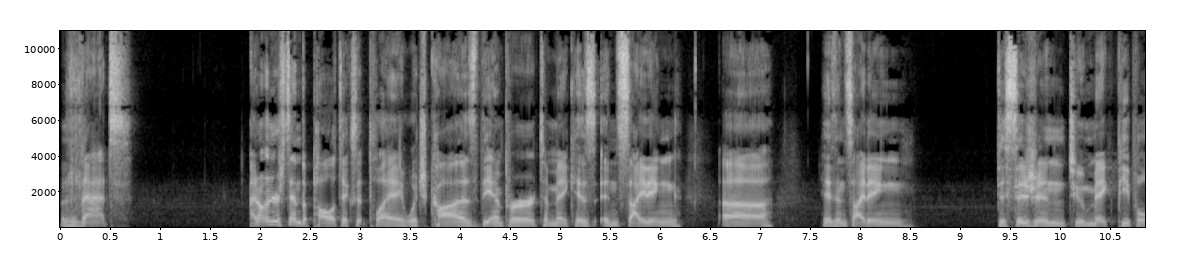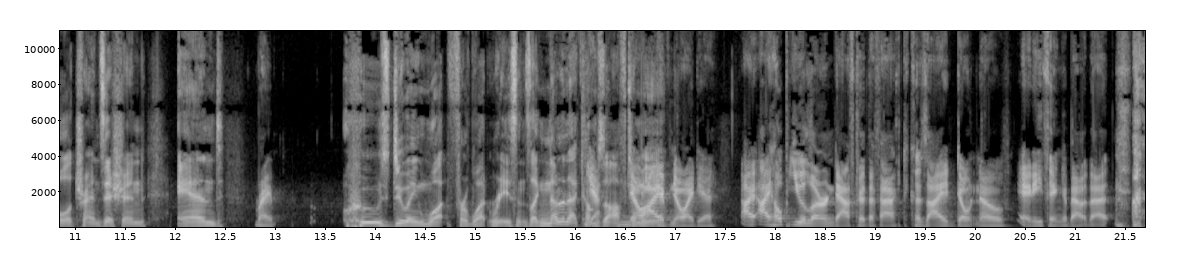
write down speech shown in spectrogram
that. I don't understand the politics at play, which caused the emperor to make his inciting, uh, his inciting decision to make people transition, and Right. who's doing what for what reasons. Like none of that comes Yeah. off to no, me. I have no idea. I, I hope you learned after the fact because I don't know anything about that.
